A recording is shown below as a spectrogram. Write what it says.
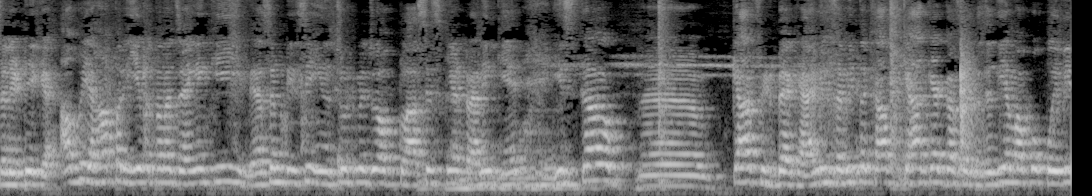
चलिए ठीक है। अब यहाँ पर ये बताना चाहेंगे कि S M T C institute में जो आप क्लासेस किए ट्रेनिंग किए इसका क्या फीडबैक है? आई मीन अभी तक आप क्या क्या कर सकते हैं? यदि हम आपको कोई भी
